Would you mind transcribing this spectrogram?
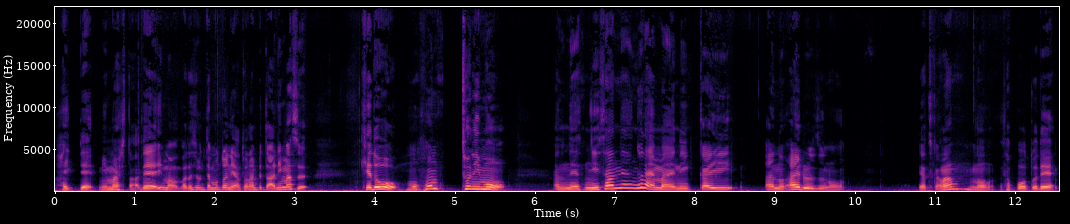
入ってみました。で、今、私の手元にはトランペットあります。けど、もう本当にもう、あのね、2、3年ぐらい前に一回、あの、アイドルズのやつかな？のサポートで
